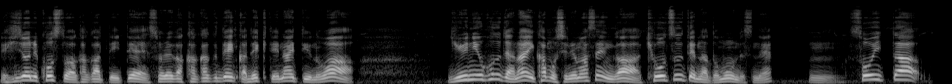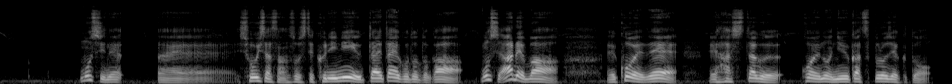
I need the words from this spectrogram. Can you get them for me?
非常にコストがかかっていてそれが価格転嫁できていないっていうのは牛乳ほどじゃないかもしれませんが共通点だと思うんですね。うん、そういったもしね、えー、消費者さんそして国に訴えたいこととかもしあれば、え声で、ハッシュタグ声の入活プロジェクト」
